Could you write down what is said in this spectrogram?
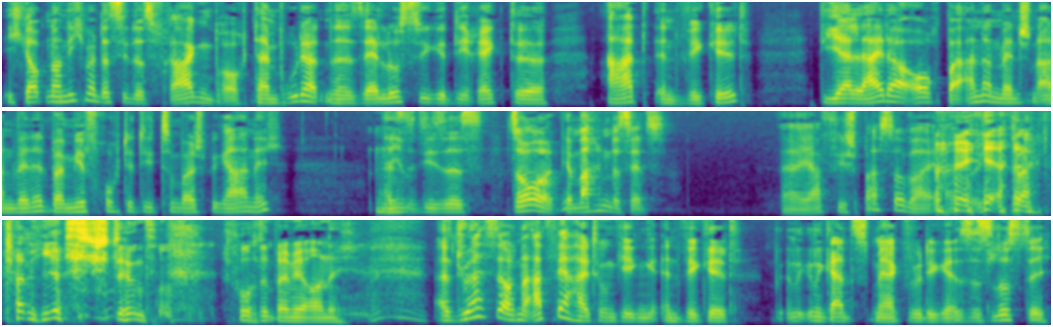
Ich glaube noch nicht mal, dass sie das Fragen braucht. Dein Bruder hat eine sehr lustige, direkte Art entwickelt, die er leider auch bei anderen Menschen anwendet. Bei mir fruchtet die zum Beispiel gar nicht. Also dieses, so, wir machen das jetzt. Äh, ja, viel Spaß dabei. Also ich Ja. bleib dann hier. Stimmt. Fruchtet bei mir auch nicht. Also du hast ja auch eine Abwehrhaltung gegen entwickelt. Eine ganz merkwürdige. Es ist lustig.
